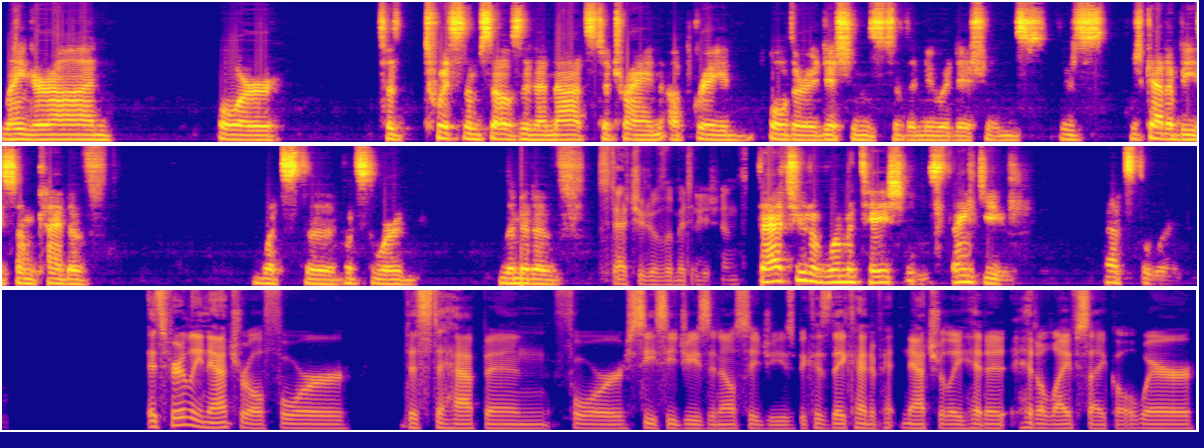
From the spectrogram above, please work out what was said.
linger on or to twist themselves into knots to try and upgrade older editions to the new editions. There's there's got to be some kind of what's the what's the word limit of statute of limitations. Statute of limitations. Thank you. That's the word. It's fairly natural for this to happen for CCGs and LCGs because they kind of naturally hit a hit a life cycle where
